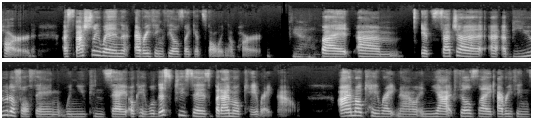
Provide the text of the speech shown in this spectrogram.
hard especially when everything feels like it's falling apart. Yeah. But um it's such a, a beautiful thing when you can say okay well this piece is but i'm okay right now i'm okay right now and yeah it feels like everything's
